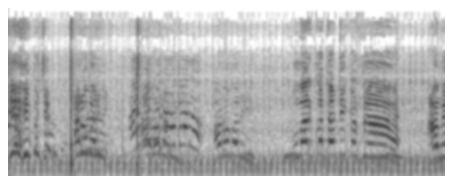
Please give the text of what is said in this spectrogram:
টিহি করছে। আরও মারি আরও মারি। আরও মারি। তোমার কথা ঠিক আছে। আমি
